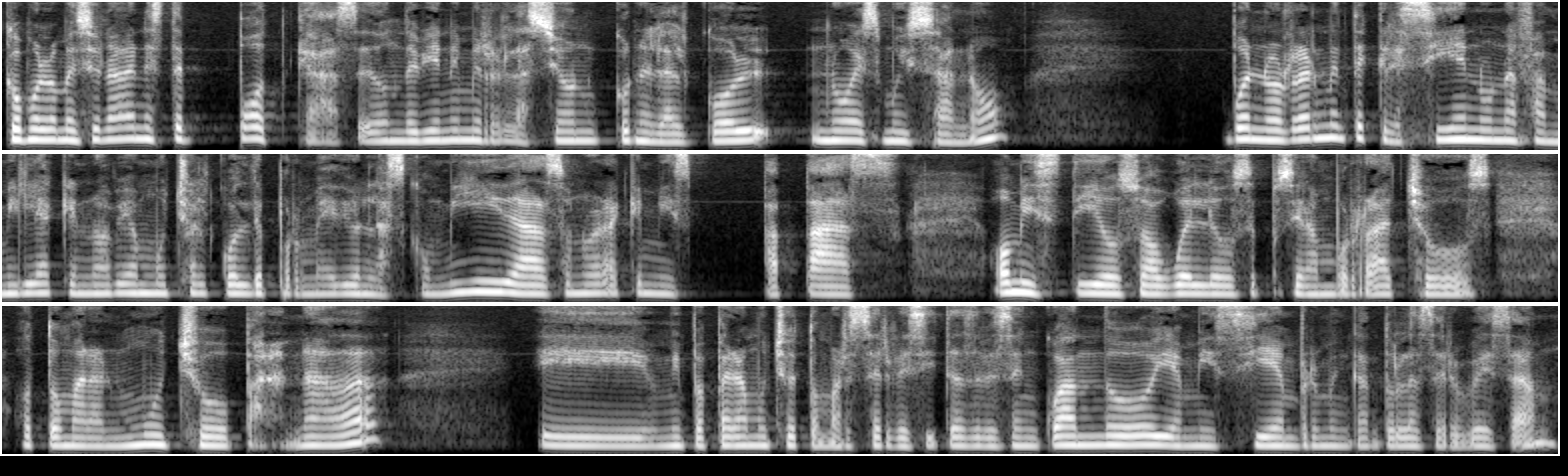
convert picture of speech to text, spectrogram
como lo mencionaba en este podcast, de donde viene mi relación con el alcohol, no es muy sano. Bueno, realmente crecí en una familia que no había mucho alcohol de por medio en las comidas, o no era que mis papás o mis tíos o abuelos se pusieran borrachos o tomaran mucho, para nada. Eh, mi papá era mucho de tomar cervecitas de vez en cuando y a mí siempre me encantó la cerveza.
